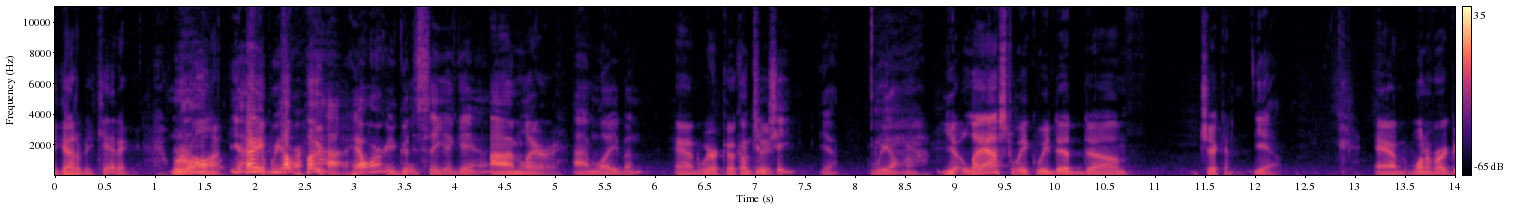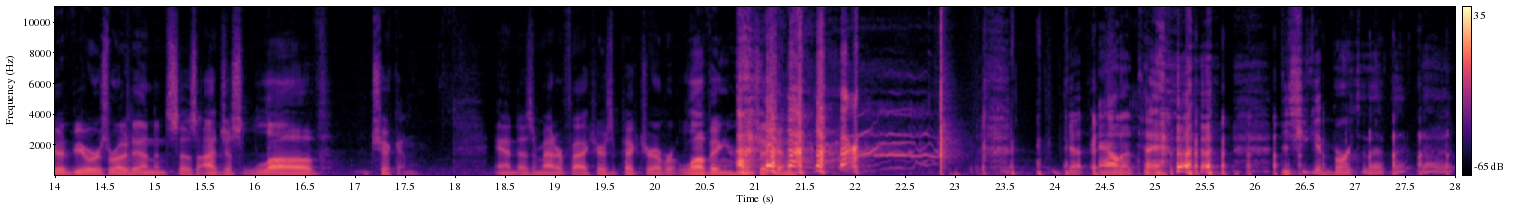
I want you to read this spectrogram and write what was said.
You got to be kidding. We're No. on. Yeah, hey, yeah, we ho- are. ho- Hi, how are you? Good to see you again. I'm Larry, I'm Laban. and we're cooking, Cooking cheap. sheep. Yeah, we are. Yeah, last week we did um, chicken, Yeah. and one of our good viewers wrote in and says, "I just love chicken." And as a matter of fact, here's a picture of her loving her chicken. Get out of town. Did she give birth to that? that, that?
